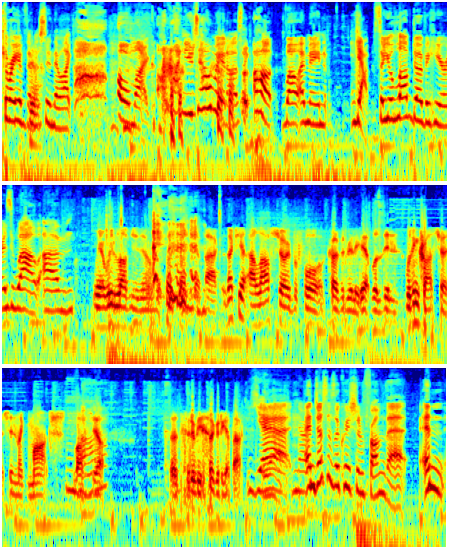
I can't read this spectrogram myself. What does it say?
three of them Yeah. as soon they were like, oh my god, why didn't you tell me? And I was like, oh, well, I mean, yeah, so you're loved over here as well. Um, Yeah, we love New Zealand. We're so glad to get back. It was actually our last show before COVID really hit was in was in Christchurch in like March mm-hmm. last year. Ah. So it's, it'll be so good to get back. yeah, no. And just as a question from that, and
